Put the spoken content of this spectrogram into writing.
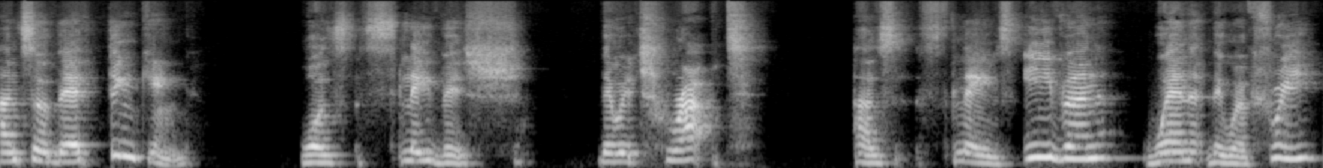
And so their thinking was slavish. They were trapped as slaves. Even when they were free,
